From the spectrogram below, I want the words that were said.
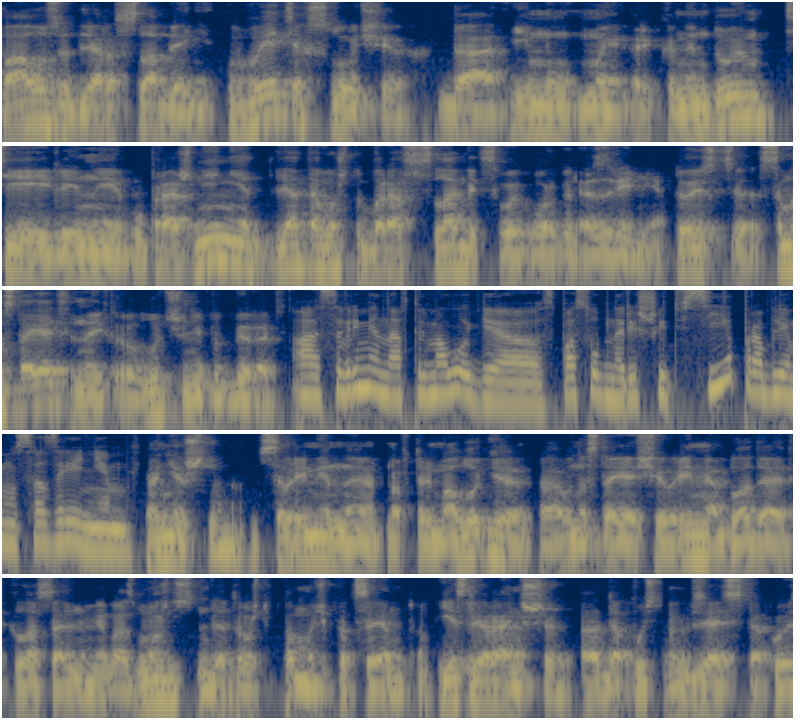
паузы для расслабления. В этих случаях, да, ему мы рекомендуем те или иные упражнения для того, чтобы расслабить свой орган зрения. То есть э, самостоятельно их лучше не подбирать. А современная офтальмология способна решить все проблемы со зрением? Конечно. Современная офтальмология э, в настоящее время обладает колоссальными возможностями для того, чтобы помочь пациенту. Если раньше, э, допустим, взять такое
